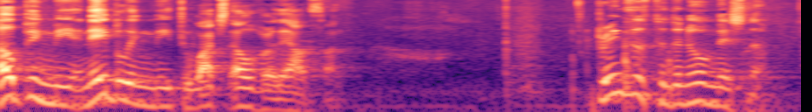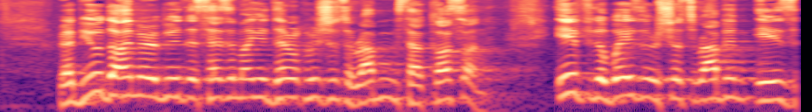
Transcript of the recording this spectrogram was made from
helping me, enabling me to watch over the outside. Brings us to the new Mishnah. Rabbi Yehuda, Aimer Rabbi Yehuda says, "Am you derech rishus rabbim salkason?" If the ways of rishus rabbim is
